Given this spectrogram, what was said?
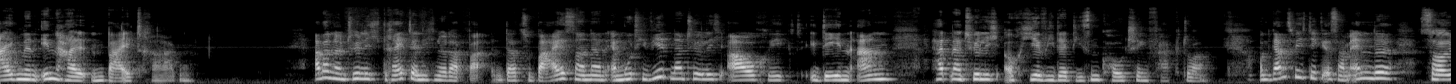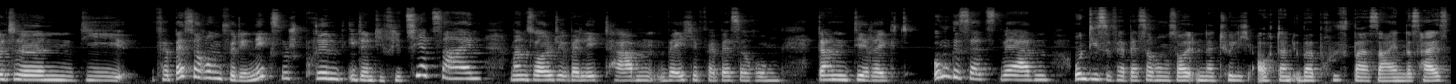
eigenen Inhalten beitragen. Aber natürlich trägt er nicht nur dazu bei, sondern er motiviert natürlich auch, regt Ideen an, hat natürlich auch hier wieder diesen Coaching-Faktor. Und ganz wichtig ist am Ende sollten die Verbesserungen für den nächsten Sprint identifiziert sein. Man sollte überlegt haben, welche Verbesserungen dann direkt umgesetzt werden und diese Verbesserungen sollten natürlich auch dann überprüfbar sein. Das heißt,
